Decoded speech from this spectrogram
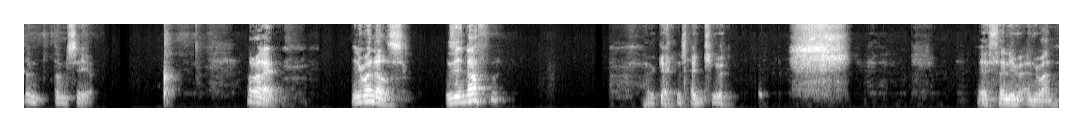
Don't, don't see it. All right. Anyone else? Is it enough? Okay, thank you. Yes, anyone?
